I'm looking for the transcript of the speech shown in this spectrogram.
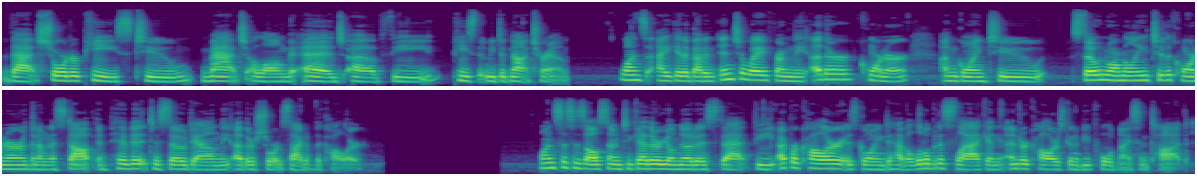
that shorter piece to match along the edge of the piece that we did not trim. Once I get about an inch away from the other corner, I'm going to sew normally to the corner, then I'm going to stop and pivot to sew down the other short side of the collar. Once this is all sewn together, you'll notice that the upper collar is going to have a little bit of slack and the under collar is going to be pulled nice and taut.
